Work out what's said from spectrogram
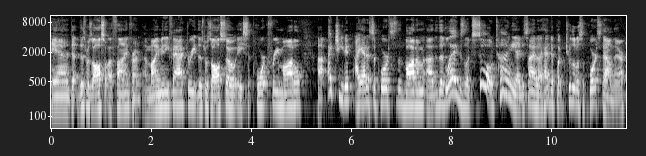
And this was also a find from My Mini Factory. This was also a support-free model. Uh, I cheated. I added supports to the bottom. Uh, the legs look so tiny. I decided I had to put two little supports down there,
